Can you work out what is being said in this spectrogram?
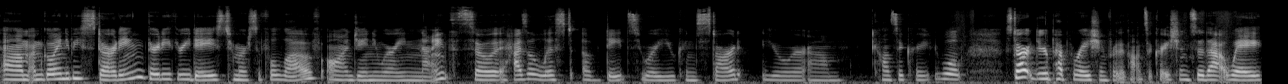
um, i'm going to be starting 33 days to merciful love on january 9th so it has a list of dates where you can start your um, consecrate well start your preparation for the consecration so that way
